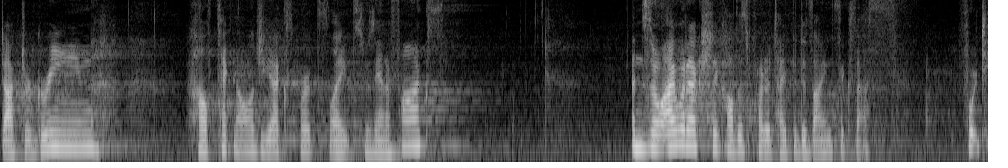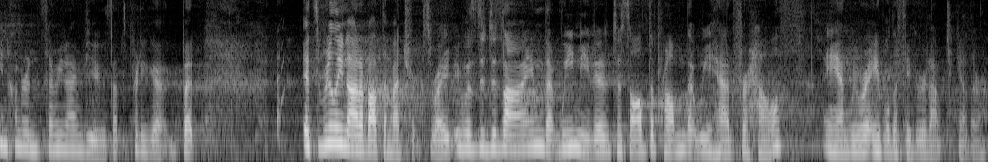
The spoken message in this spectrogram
Dr. Greene, health technology experts like Susannah Fox. And so I would actually call this prototype a design success. 1,479 views, that's pretty good. But it's really not about the metrics, right? It was the design that we needed to solve the problem that we had for health, and we were able to figure it out together.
